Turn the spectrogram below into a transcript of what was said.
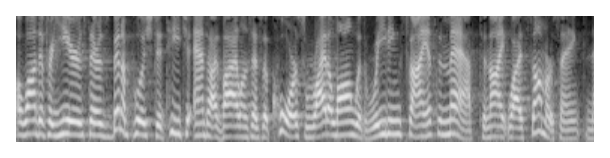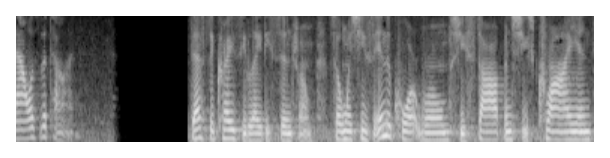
Well, Wanda, for years there's been a push to teach anti violence as a course right along with reading, science, and math. Tonight, why some are saying now is the time. That's the crazy lady syndrome. So when she's in the courtroom, she's sobbing, she's crying.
